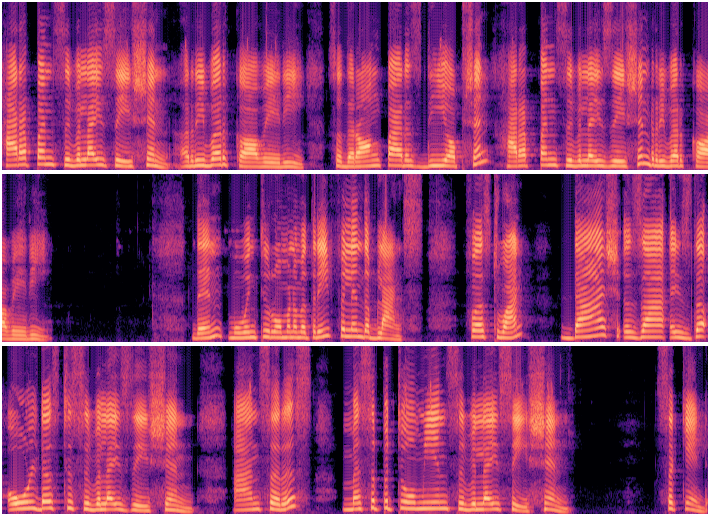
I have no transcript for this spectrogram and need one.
Harappan Civilization, River Kaveri. So the wrong pair is D option. Harappan Civilization, River Kaveri. Then moving to Roman number 3, fill in the blanks. First one, Dash is, a, is the oldest civilization. Answer is Mesopotamian civilization. Second,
